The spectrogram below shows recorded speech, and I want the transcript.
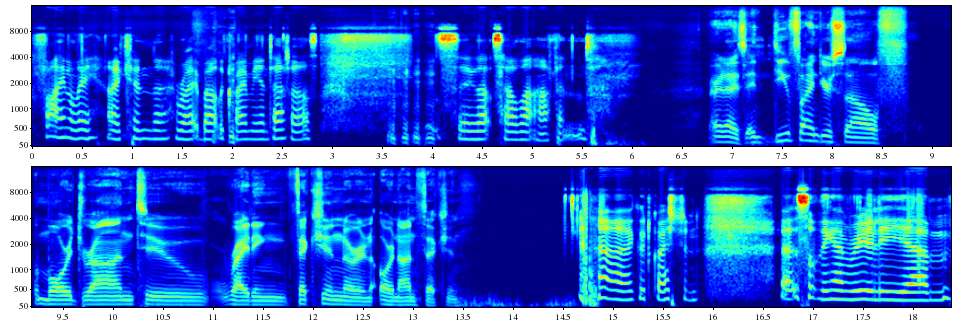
finally, I can uh, write about the Crimean Tatars. so that's how that happened. Very nice. And do you find yourself more drawn to writing fiction or or nonfiction? Good question. That's something I'm really um,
